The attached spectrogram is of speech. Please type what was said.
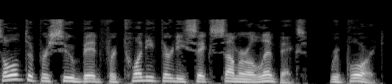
sold to pursue bid for 2036 Summer Olympics, report.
